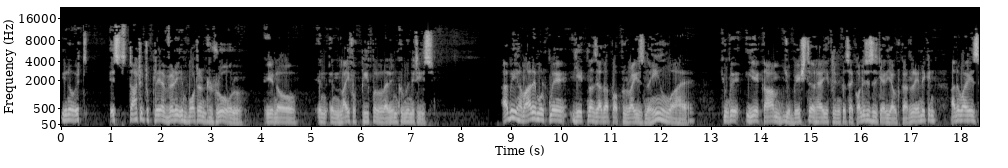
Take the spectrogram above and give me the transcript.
you know it start to play a very important role you know in life of people and in communities ابھی ہمارے ملک میں یہ اتنا زیادہ پاپولرائز نہیں ہوا ہے، کیونکہ یہ کام جو بیشتر ہے، یہ کلینکل سائیکالوجی سے کیری آؤٹ کر رہے ہیں، لیکن otherwise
